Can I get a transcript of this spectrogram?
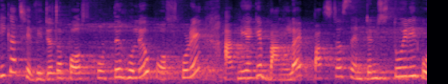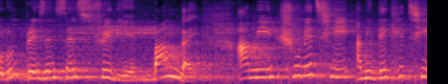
ঠিক আছে? ভিডিওটা পজ করতে হলেও পজ করে আপনি আগে বাংলায় পাঁচটা সেন্টেন্স তৈরি করুন প্রেজেন্ট সেন্স থ্রি দিয়ে। বাংলায়, আমি শুনেছি, আমি দেখেছি,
